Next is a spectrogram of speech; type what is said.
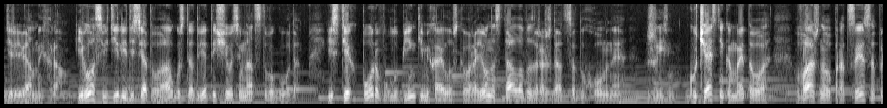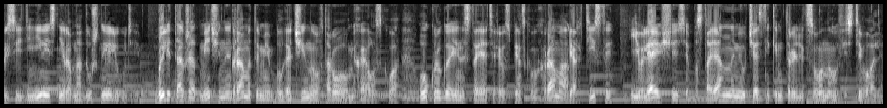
деревянный храм. Его осветили 10 августа 2018 года, и с тех пор в глубинке Михайловского района стала возрождаться духовная жизнь. К участникам этого важного процесса присоединились неравнодушные люди. Были также отмечены грамотами благочинного второго Михайловского округа и настоятеля Успенского храма и артисты, являющиеся постоянными участниками традиционного фестиваля,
